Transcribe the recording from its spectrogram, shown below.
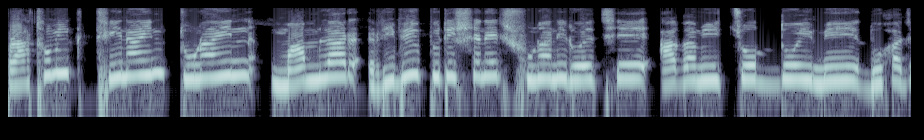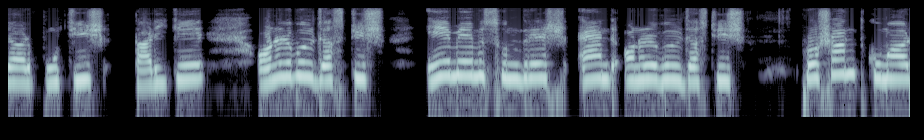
প্রাথমিক থ্রি নাইন টু নাইন মামলার রিভিউ পিটিশনের শুনানি রয়েছে আগামী চোদ্দোই মে দু হাজার পঁচিশ তারিখে। Honourable justice M M Sundresh and honourable justice Prashant Kumar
